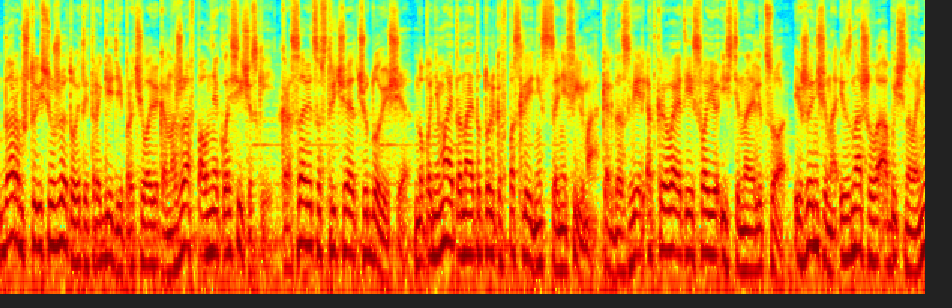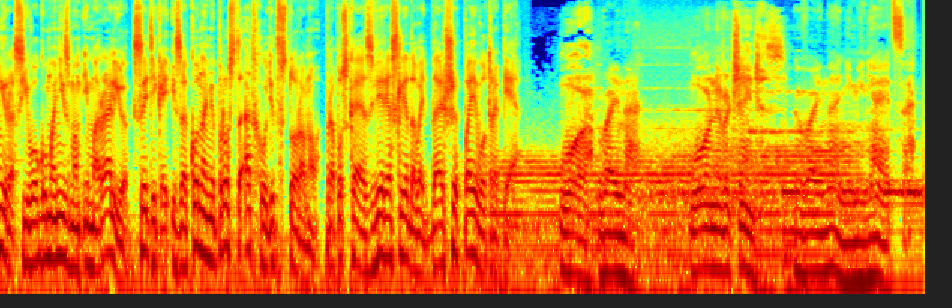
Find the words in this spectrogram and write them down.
Даром, что и сюжет у этой трагедии про человека-ножа вполне классический. Красавица встречает чудовище, но понимает она это только в последней сцене фильма, когда зверь открывает ей свое истинное лицо. И женщина из нашего обычного мира с его гуманизмом и моралью, с этикой и законами просто отходит в сторону, пропуская зверя следовать дальше по его тропе. War. Война. War never changes. Война не меняется.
